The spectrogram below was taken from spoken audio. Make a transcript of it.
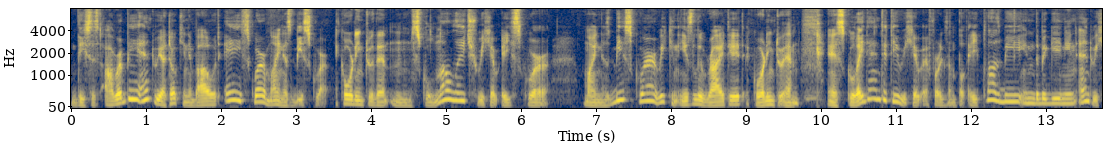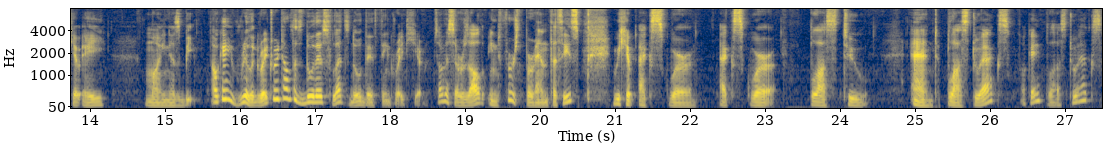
this is our b, and we are talking about a square minus b square. According to the mm, school knowledge, we have a square minus b square, we can easily write it according to a, a school identity. We have, for example, a plus b in the beginning, and we have a minus b. Okay, really great. Right now, let's do this. Let's do this thing right here. So as a result, in first parenthesis, we have x squared, x squared plus 2 and plus 2x, okay, plus 2x.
